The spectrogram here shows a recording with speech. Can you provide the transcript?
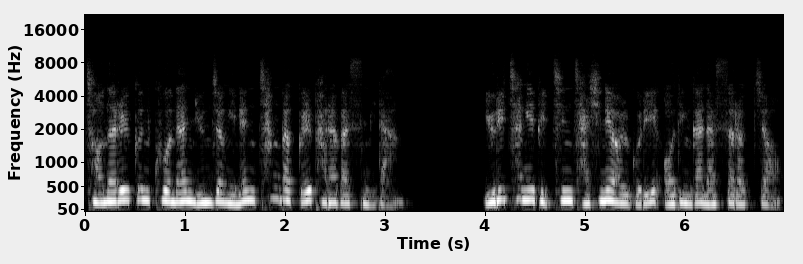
전화를 끊고 난 윤정이는 창밖을 바라봤습니다. 유리창에 비친 자신의 얼굴이 어딘가 낯설었죠.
